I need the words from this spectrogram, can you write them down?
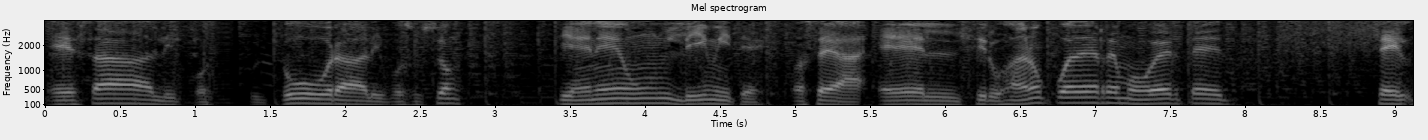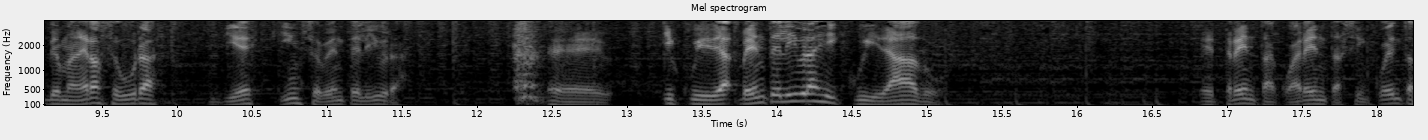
esa liposcultura, liposucción, tiene un límite. O sea, el cirujano puede removerte de manera segura 10, 15, 20 libras. Eh, y cuida, 20 libras y cuidado. De 30, 40, 50,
